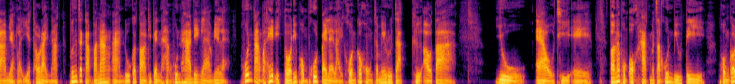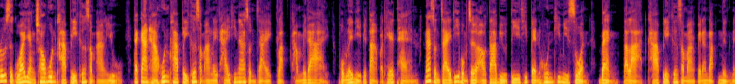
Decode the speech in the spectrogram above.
ตามอย่างละเอียดเท่าไหร่นัก เพิ่งจะกลับมานั่งอ่านดูก็ตอนที่เป็นหุ้น 5 เด้งแล้วเนี่ยแหละ หุ้นต่างประเทศอีกตัวที่ผมพูดไปหลาย ๆ คนก็คงจะไม่รู้จักคือ Alta U A ตอนนั้นผมอกหักมาจากหุ้น Beauty ผมก็รู้สึกว่ายังชอบหุ้นค้าปลีกเครื่องสำอางอยู่ แต่การหาหุ้นค้าปลีกเครื่องสำอางในไทยที่น่าสนใจกลับทำไม่ได้ ผมเลยหนีไปต่างประเทศแทน น่าสนใจที่ผมเจอ Alta Beauty ที่เป็นหุ้นที่มีส่วนแบ่งตลาดค้าปลีกเครื่องสำอางเป็นอันดับหนึ่งใน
